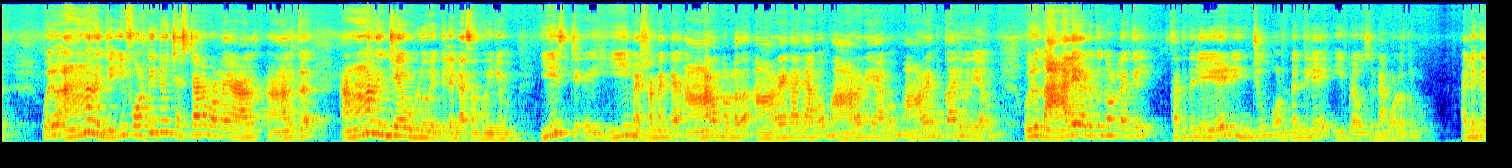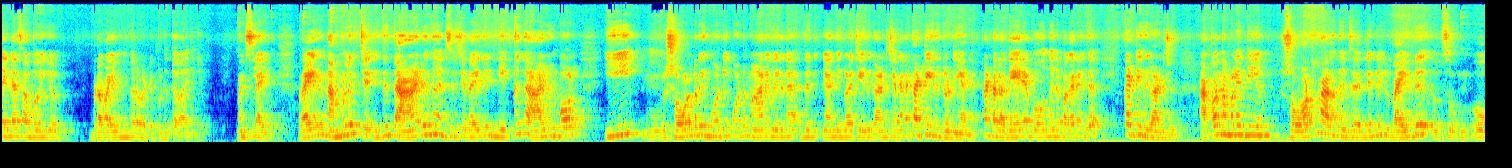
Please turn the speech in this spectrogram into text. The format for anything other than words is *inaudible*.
ഒരു ആറ് ഇഞ്ച് ഈ ഫോർട്ടി ടു ചെസ്റ്റ് ആൾ ആൾക്ക് ആറ് ഇഞ്ചേ ഉള്ളൂ എങ്കിൽ എന്നാ സംഭവിക്കും? ഈ ഈ മെഷർമെന്റ് ആറെന്നുള്ളത് ആറേകാലാകും ആറരയാകും ആറേ മുക്കാൽ വരെയാകും. ഒരു നാലേ എടുക്കുന്നുണ്ടെങ്കിൽ സത്യത്തിൽ ഏഴ് ഇഞ്ചും ഉണ്ടെങ്കിലേ ഈ ബ്ലൗസ് ഇടാൻ കൊള്ളത്തുള്ളൂ. അല്ലെങ്കിൽ എന്നാ സംഭവിക്കും? ഇവിടെ ഭയങ്കരമായിട്ട് പിടുത്തമായിരിക്കും. മനസ്സിലായോ അതായത് നമ്മൾ ഇത് താഴുന്നതനുസരിച്ച് അതായത് നെക്ക് താഴുമ്പോൾ ഈ ഷോൾഡർ ഇങ്ങോട്ടും ഇങ്ങോട്ടും മാറി വരുന്ന ഇത് ഞാൻ നിങ്ങളെ ചെയ്ത് കാണിച്ച് അങ്ങനെ കട്ട് ചെയ്തിട്ടുണ്ട് ഞാൻ കണ്ടല്ലോ? നേരെ പോകുന്നതിന് പകരം ഇത് കട്ട് ചെയ്ത് കാണിച്ചു. അപ്പം നമ്മൾ എന്ത് ചെയ്യും? ഷോർട്ടർ ആകുന്നതനുസരിച്ച് അല്ലെങ്കിൽ വൈഡ് ഓ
